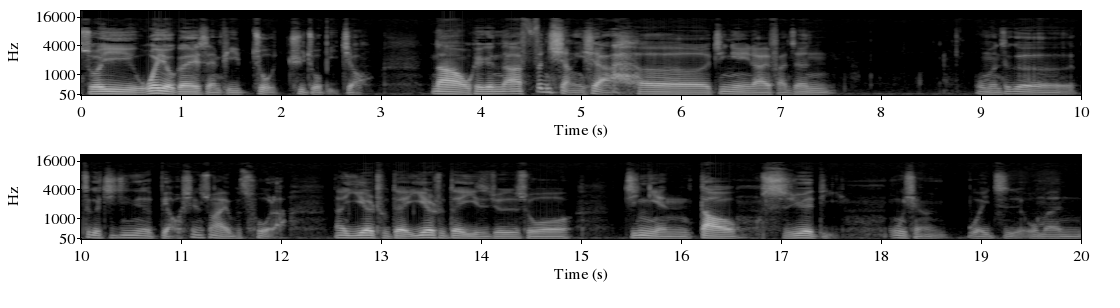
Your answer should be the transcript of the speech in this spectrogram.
所以我也有跟 SMP 做去做比较，那我可以跟大家分享一下，呃，今年以来，反正我们这个这个基金的表现算还不错啦。那 year to day，year to day 意思就是说，今年到十月底，目前为止，我们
